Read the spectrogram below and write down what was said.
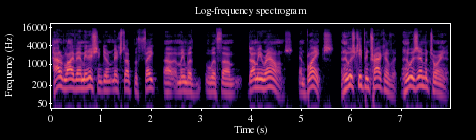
How did live ammunition get mixed up with fake? Uh, I mean, with with um, dummy rounds and blanks? And who was keeping track of it? And who was inventorying it?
